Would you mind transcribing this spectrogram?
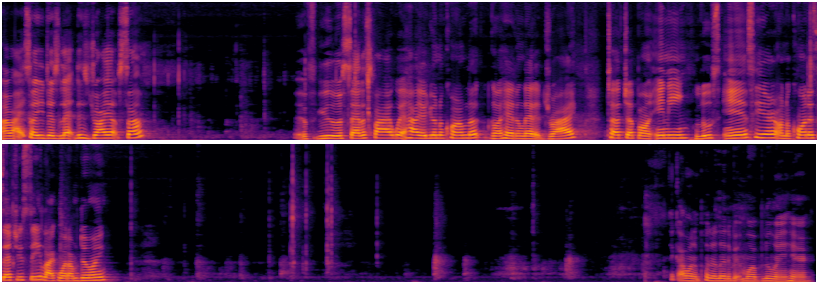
All right, so you just let this dry up some. If you're satisfied with how your unicorn look, go ahead and let it dry. Touch up on any loose ends here on the corners that you see, like what I'm doing. I think I want to put a little bit more blue in here.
